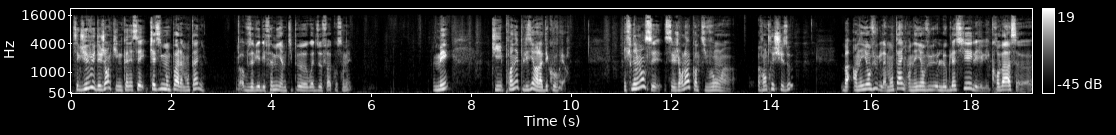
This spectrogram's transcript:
C'est que j'ai vu des gens qui ne connaissaient quasiment pas la montagne. Bah, vous aviez des familles un petit peu what the fuck au sommet. Mais qui prenaient plaisir à la découvrir. Et finalement, ces, ces gens-là, quand ils vont euh, rentrer chez eux, bah, en ayant vu la montagne, en ayant vu le glacier, les, crevasses, euh,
